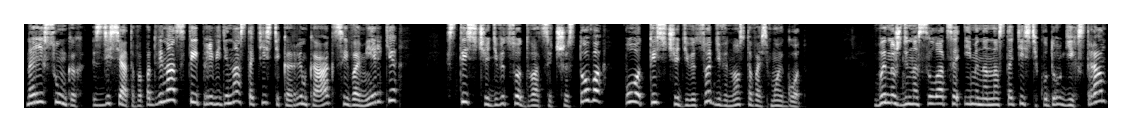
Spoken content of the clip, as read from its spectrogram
на рисунках с 10 по 12 приведена статистика рынка акций в Америке с 1926 по 1998 год. Вынуждена ссылаться именно на статистику других стран,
